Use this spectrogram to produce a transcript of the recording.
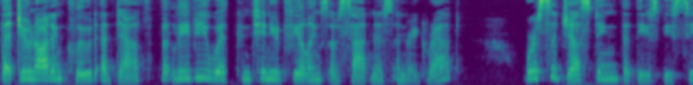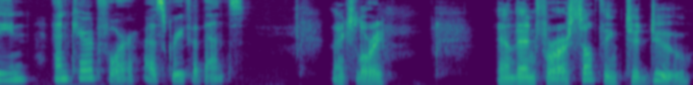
that do not include a death but leave you with continued feelings of sadness and regret? We're suggesting that these be seen and cared for as grief events. Thanks, Lorri. And then for our something to do,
